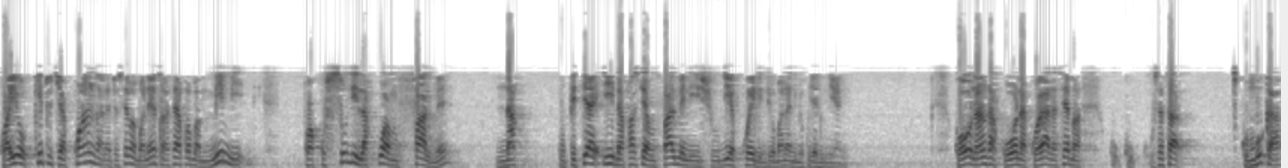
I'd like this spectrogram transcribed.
Kwa hiyo kitu cha kwanza anachosema bwana yesu anasema kwamba mimi kwa kusudi la kuwa mfalme na kupitia hii nafasi ya mfalme niishuhudie kweli ndio maana nimekuja duniani. Kwa hiyo unaanza kuona kwa hiyo anasema sasa kumbuka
